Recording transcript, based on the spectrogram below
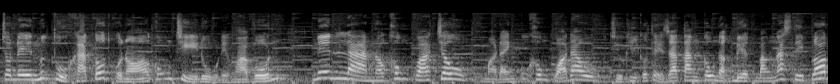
cho nên mức thủ khá tốt của nó cũng chỉ đủ để hòa vốn nên là nó không quá trâu, mà đánh cũng không quá đau, trừ khi có thể gia tăng công đặc biệt bằng Nasty Plot.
